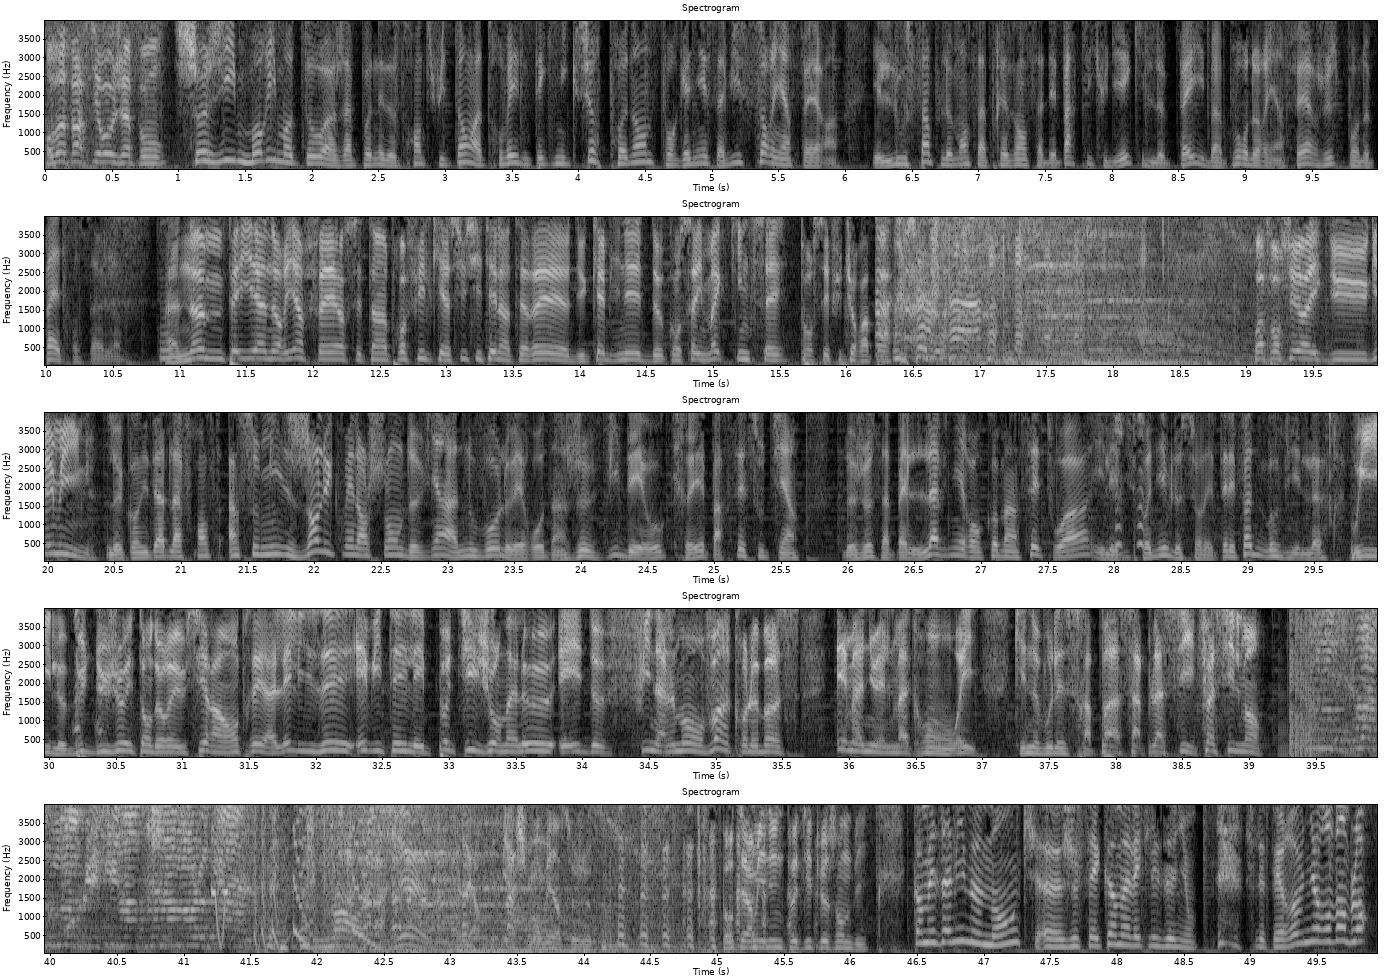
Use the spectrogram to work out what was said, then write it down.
On va partir au Japon. Shoji Morimoto, un japonais de 38 ans, a trouvé une technique surprenante pour gagner sa vie sans rien faire. Il loue simplement sa présence à des particuliers qui le payent bah, pour ne rien faire, juste pour ne pas être seul. Un homme payé à ne rien faire, c'est un profil qui a suscité l'intérêt du cabinet de conseil McKinsey pour ses futurs rapports. On va poursuivre avec du gaming? Le candidat de la France insoumise, Jean-Luc Mélenchon, devient à nouveau le héros d'un jeu vidéo créé par ses soutiens. Le jeu s'appelle L'avenir en commun, c'est toi. Il est disponible sur les téléphones mobiles. Oui, le but du jeu étant de réussir à entrer à l'Elysée, éviter les petits journaleux et de finalement vaincre le boss, Emmanuel Macron, oui, qui ne vous laissera pas sa place si facilement. Pourquoi vous m'empêchez d'entrer dans mon local C'est vachement bien ce jeu. Pour terminer, une petite leçon de vie. Quand mes amis me manquent, euh, je fais comme avec les oignons. Je les fais revenir au vin blanc.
